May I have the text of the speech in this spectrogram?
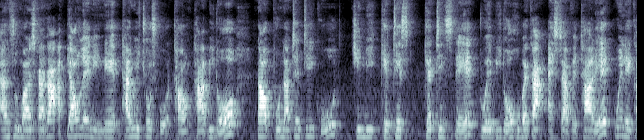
အန်ဆူမာစကာကအပြောင်းလဲနေနဲ့ Tyree George ကိုအထောင်ထားပြီးတော့ နောက် Bonateti ကို Jimmy Gettins Gettins နဲ့တွဲပြီးတော့ဟိုဘက်က Estevez ထားတယ်ကွင်းလေက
